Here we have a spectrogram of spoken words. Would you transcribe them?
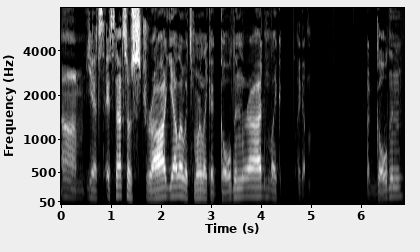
Yeah, it's it's not so straw yellow. It's more like a goldenrod, like like a a golden.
